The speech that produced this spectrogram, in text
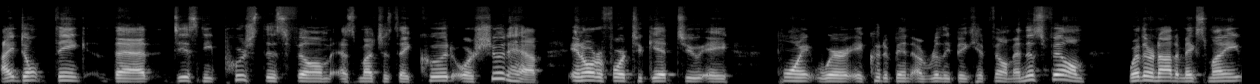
I don't think that Disney pushed this film as much as they could or should have in order for it to get to a point where it could have been a really big hit film. And this film whether or not it makes money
